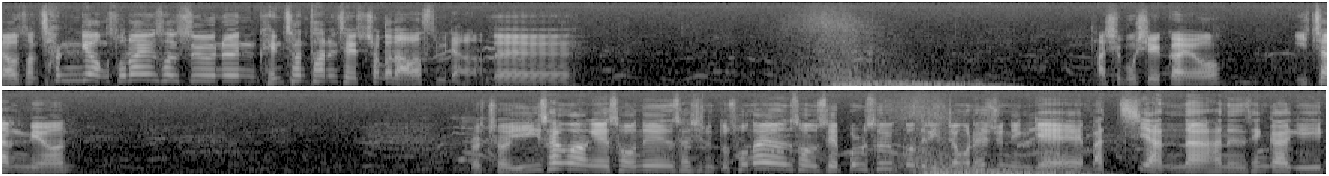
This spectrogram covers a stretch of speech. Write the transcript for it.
자 우선 창녕 손아연 선수는 괜찮다는 제스처가 나왔습니다. 네. 다시 보실까요? 이 장면 그렇죠. 이 상황에서는 사실은 또 손아연 선수의 볼 소유권을 인정을 해주는 게 맞지 않나 하는 생각이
